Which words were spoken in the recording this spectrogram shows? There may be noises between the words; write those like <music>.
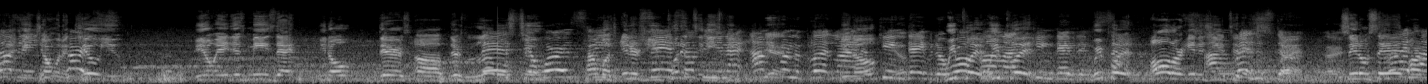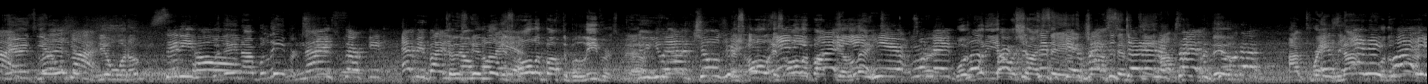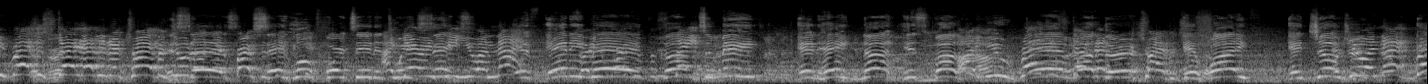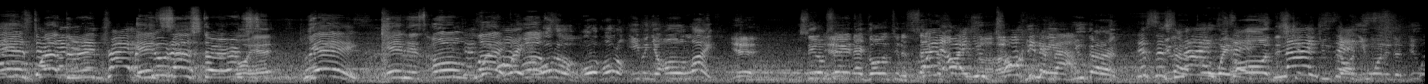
I want to hate you, I want to kill you. You know, it just means that you know there's uh there's levels There's to your words how much energy You're you put into these you're not- people. I'm Yeah. from the bloodline You know? of King Yep. David, the We put we put King David we put all our energy I'm into this. registered. Right. See what I'm saying? Our parents, yeah, okay, bloodline. we deal with them, City Hall, but they're not believers. Ninth Circuit, everybody Because know it, look, it's all about the believers, man. Do you have children? It's all- it's all about the anybody elect. in here on their What, what do y'all birth try to say certificate in John registered 17? under I the pray tribe for of them. Judah? I pray Is not for the anybody world. registered under the tribe of It Judah on their says, birth say certificate? Luke 14 and 26. I guarantee you are not. If any So man working come to me and hate not his father Are you and registered under mother the tribe of and wife and children If you are not and registered under brethren the tribe of and Judah, sisters, Go ahead. yea, in his own life wait, Wait, hold on, hold, hold on. Even your own life. Yeah. You see what I'm Yeah. saying? That goes into the What sacrifice. are you talking You, about? you gotta, This is you gotta throw away nonsense. all the shit that you thought Nonsense. you wanted to do.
